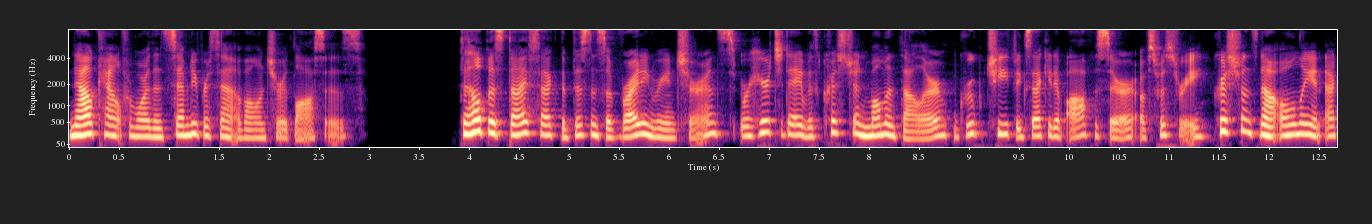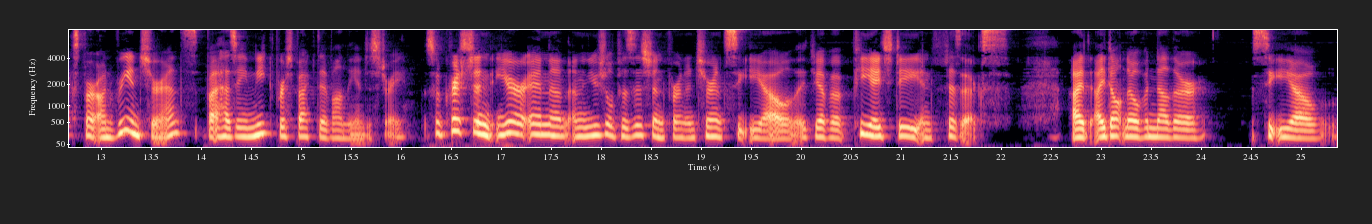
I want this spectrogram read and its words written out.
now count for more than 70% of all insured losses. To help us dissect the business of writing reinsurance, we're here today with Christian Mumenthaler, Group Chief Executive Officer of Swiss Re. Christian's not only an expert on reinsurance, but has a unique perspective on the industry. So, Christian, you're in an unusual position for an insurance CEO. You have a PhD in physics. I, I don't know of another CEO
